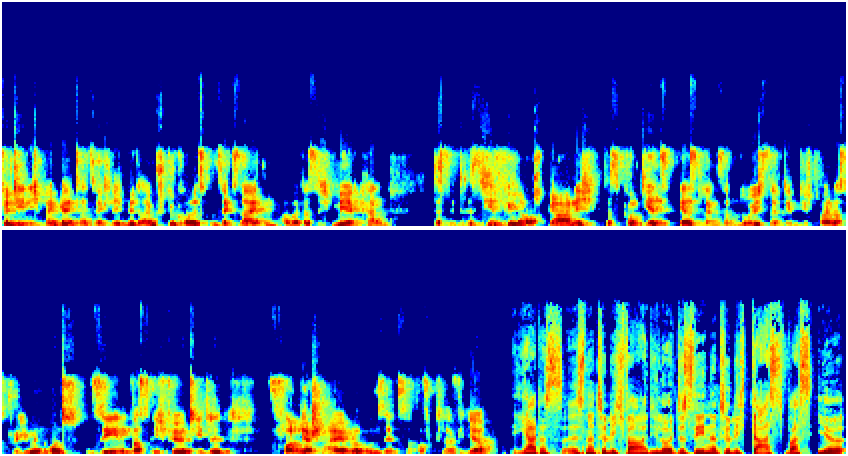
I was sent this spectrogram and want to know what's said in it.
verdiene ich mein Geld tatsächlich mit einem Stück Holz und sechs Seiten. Aber dass ich mehr kann, das interessiert viele auch gar nicht. Das kommt jetzt erst langsam durch, seitdem die Streuner streamen und sehen, was ich für Titel von der Scheibe umsetze auf Klavier. Ja, das ist natürlich wahr. Die Leute sehen natürlich das, was ihr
